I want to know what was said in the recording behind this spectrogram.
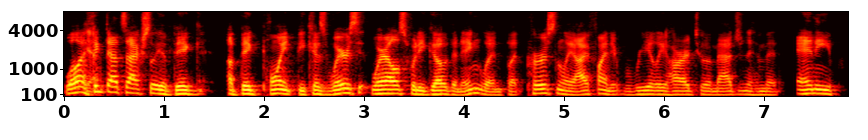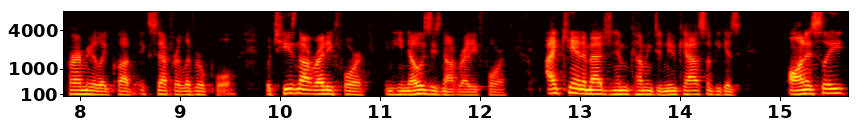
Well, I yeah. think that's actually a big a big point because where's where else would he go than England? But personally, I find it really hard to imagine him at any Premier League club except for Liverpool, which he's not ready for, and he knows he's not ready for. I can't imagine him coming to Newcastle because honestly,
